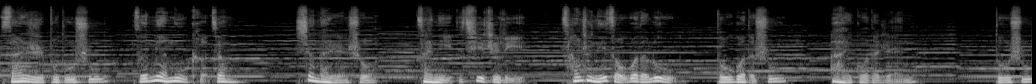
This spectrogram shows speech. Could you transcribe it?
三日不读书，则面目可憎。现代人说：在你的气质里，藏着你走过的路，读过的书。爱过的人，读书，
